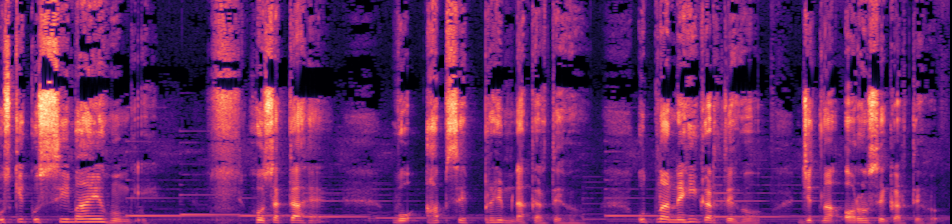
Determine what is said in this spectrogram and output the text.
उसकी कुछ सीमाएँ होंगी। हो सकता है वो आपसे प्रेम ना करते हो, उतना नहीं करते हो जितना औरों से करते हो।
